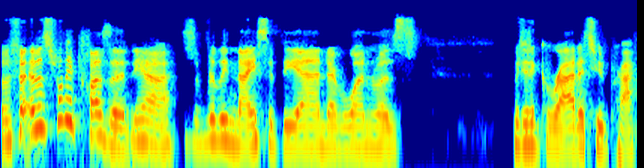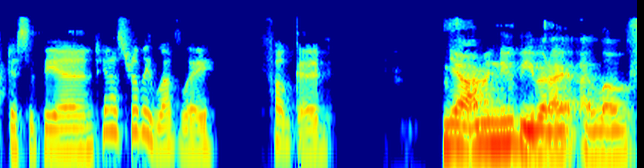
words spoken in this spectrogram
It was, it was really pleasant. Yeah, it was really nice at the end. Everyone was we did a gratitude practice at the end. Yeah, it's really lovely. Felt good. Yeah, I'm a newbie, but I, I love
